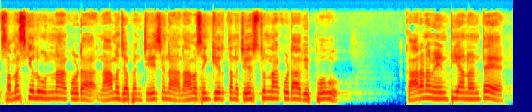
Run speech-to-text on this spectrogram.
సమస్యలు ఉన్నా కూడా నామజపం చేసిన నామ సంకీర్తన చేస్తున్నా కూడా అవి పోవు. కారణం ఏంటి అని అంటే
